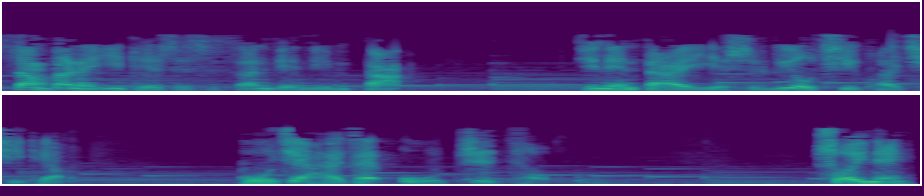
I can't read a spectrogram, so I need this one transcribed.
上半年 EPS 是三点零八，今年大概也是六七块起跳，股价还在五字头。所以呢，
